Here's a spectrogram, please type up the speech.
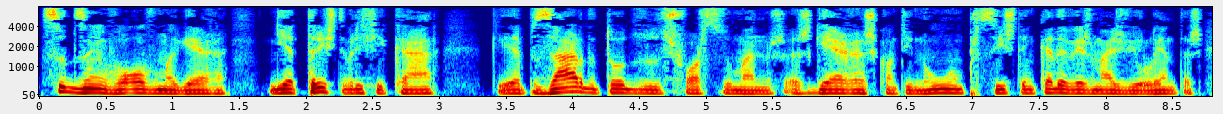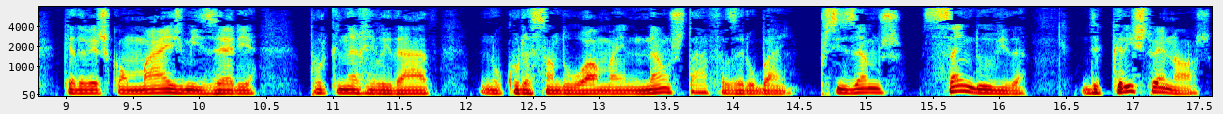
se desenvolve uma guerra e é triste verificar que apesar de todos os esforços humanos, as guerras continuam, persistem cada vez mais violentas, cada vez com mais miséria, porque na realidade no coração do homem não está a fazer o bem. Precisamos, sem dúvida, de Cristo em nós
